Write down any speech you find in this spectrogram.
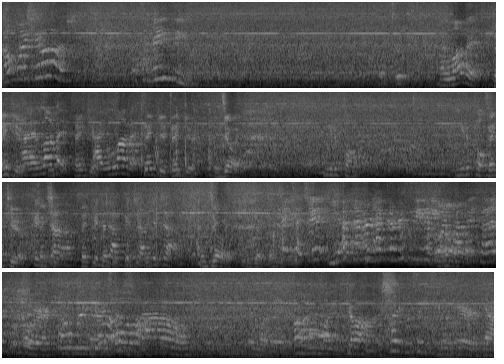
oh my gosh. That's amazing. That's it. I love it. Thank you. I love Thank it. you. Thank you. I love it. Thank you. Thank you. Enjoy. Beautiful. Beautiful. Thank you. Good Thank job. you. Thank you. Good Thank job. you. Good Thank job. you. Good job. Enjoy. Enjoy. Can I touch it? Yeah. I've never, I've never seen anyone have it done before. Oh my gosh. Wow. I love it. Oh my gosh. God, it looks like it's real hair. Yeah.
